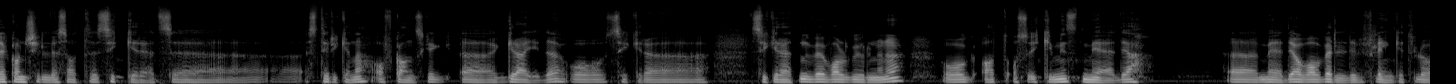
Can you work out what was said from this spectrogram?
Det kan skyldes at sikkerhetsstyrkene, uh, afghanske, greide å sikre sikkerheten ved valgurnene. Og at også ikke minst media media var veldig flinke til å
